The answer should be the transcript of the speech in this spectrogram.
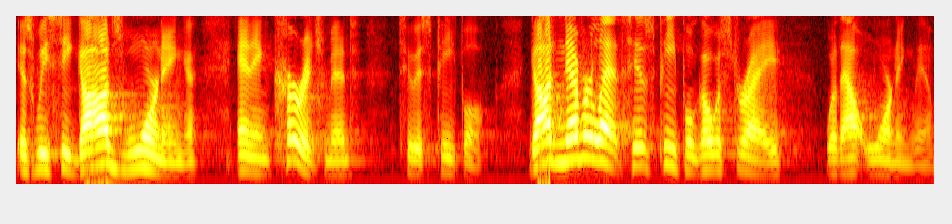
is we see God's warning and encouragement to his people. God never lets his people go astray without warning them.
